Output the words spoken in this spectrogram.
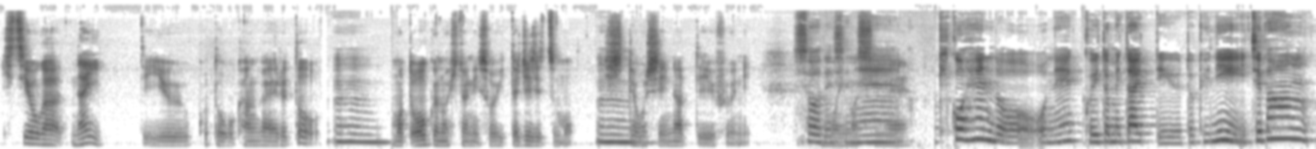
必要がないっていうことを考えるとうん。もっと多くの人にそういった事実もうん。知ってほしいなっていうふうにそうです思いますね。ね。気候変動をね食い止めたいっていう時に一番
